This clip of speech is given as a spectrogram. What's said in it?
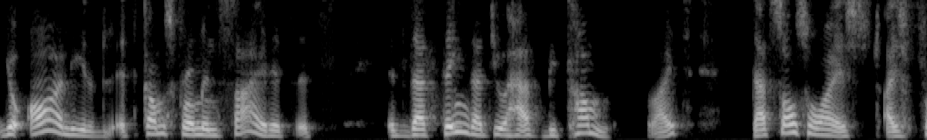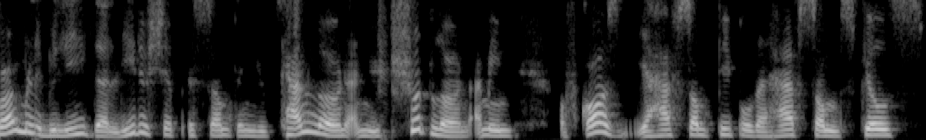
You are a leader. It comes from inside. It's it's it's that thing that you have become right that's also why I, I firmly believe that leadership is something you can learn and you should learn. I mean of course you have some people that have some skills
